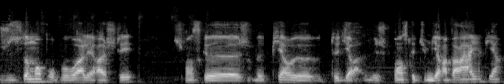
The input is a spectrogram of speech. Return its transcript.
justement pour pouvoir les racheter. Je pense que Pierre te dira, je pense que tu me diras pareil, Pierre.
